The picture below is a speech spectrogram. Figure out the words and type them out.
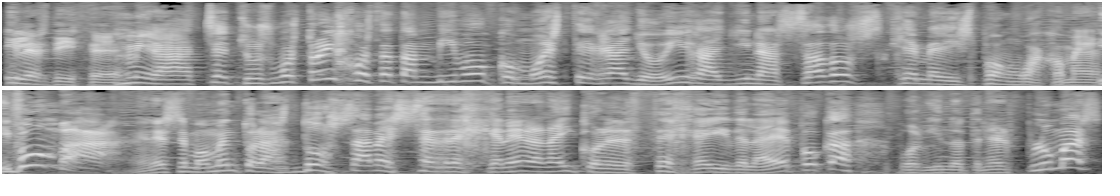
Y les dice, mira, Chechus, vuestro hijo está tan vivo como este gallo y gallina asados que me dispongo a comer. ¡Y ¡bumba! En ese momento las dos aves se regeneran ahí con el CGI de la época, volviendo a tener plumas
